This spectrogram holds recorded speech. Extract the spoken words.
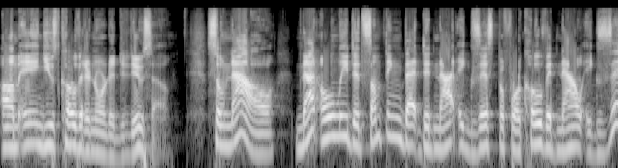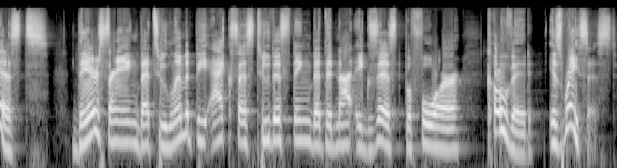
um, and used COVID in order to do so. So now, not only did something that did not exist before COVID now exists, they're saying that to limit the access to this thing that did not exist before COVID is racist.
